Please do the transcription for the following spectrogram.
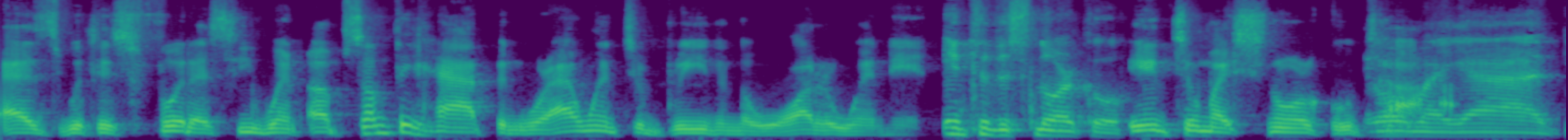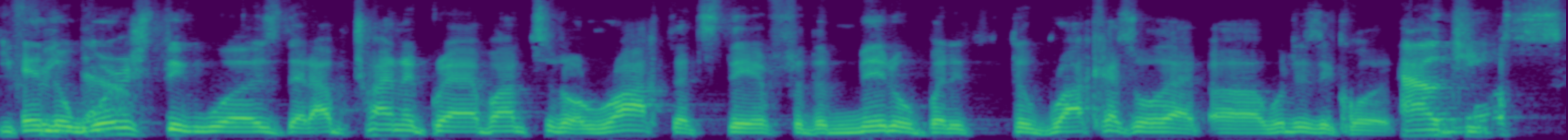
as with his foot as he went up. Something happened where I went to breathe and the water went in Into the snorkel. into my snorkel Oh my God. And the out. worst thing was that I'm trying to grab onto the rock that's there for the middle, but it's the rock has all that uh what is it called? Algae. Moss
